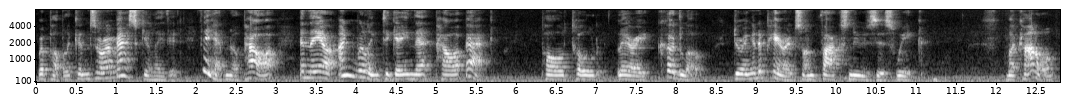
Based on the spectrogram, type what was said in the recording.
Republicans are emasculated. They have no power, and they are unwilling to gain that power back, Paul told Larry Kudlow during an appearance on Fox News this week. McConnell,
